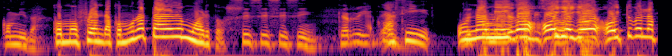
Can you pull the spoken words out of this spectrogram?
Comida. como ofrenda, como una tarde de muertos. Sí, sí, sí, sí. Qué rico. Así, un amigo, oye, yo hoy tuve la,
